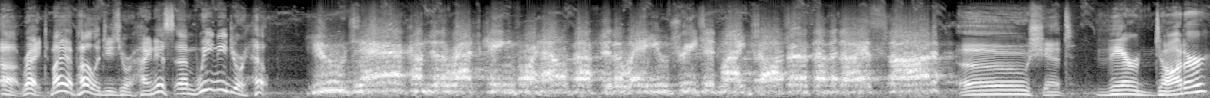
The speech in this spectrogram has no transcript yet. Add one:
Ah, uh, right. My apologies, Your Highness. Um, we need your help. You dare come to the Rat King for help after the way you treated my daughter, Thebadiah Stard? Oh, shit. Their daughter?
